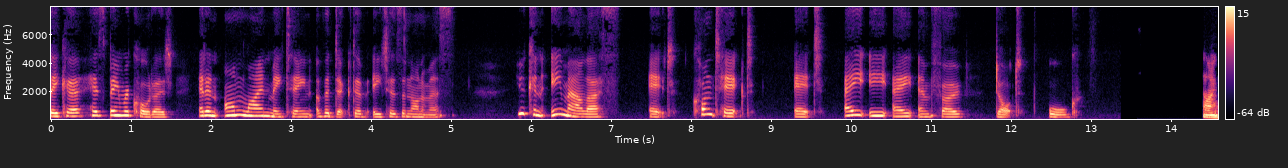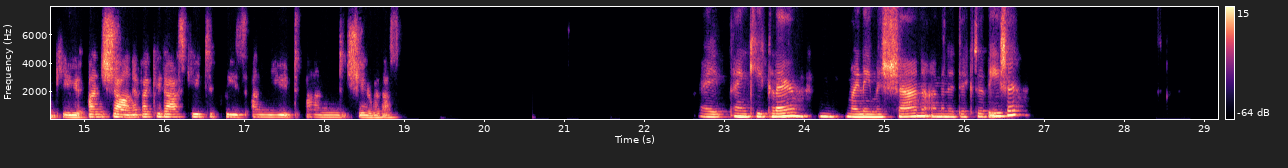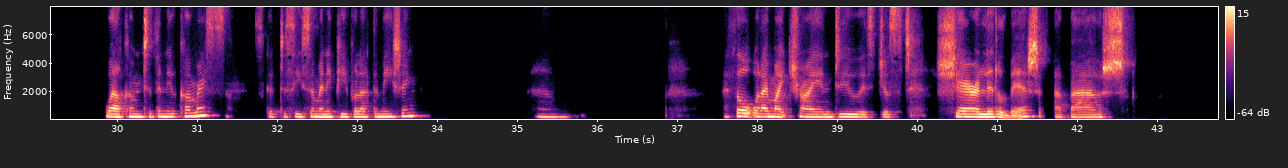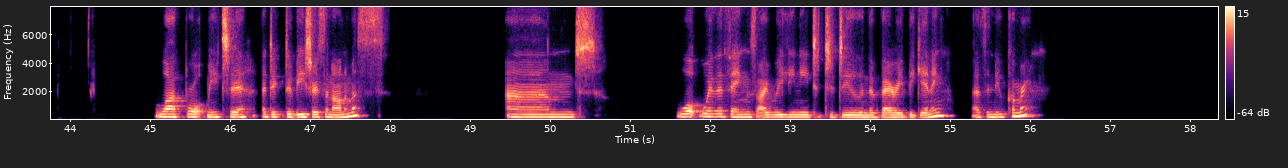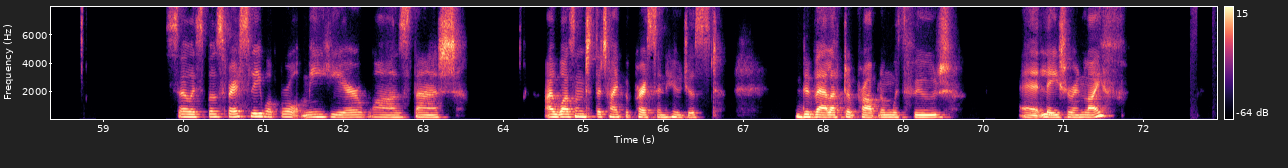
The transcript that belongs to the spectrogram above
speaker has been recorded at an online meeting of Addictive Eaters Anonymous. You can email us at contact at aeainfo.org. Thank you. And Shan, if I could ask you to please unmute and share with us. Great. Thank you, Claire. My name is Shan. I'm an addictive eater. Welcome to the newcomers. It's good to see so many people at the meeting. Um, I thought what I might try and do is just share a little bit about what brought me to Addictive Eaters Anonymous and what were the things I really needed to do in the very beginning as a newcomer. So, I suppose, firstly, what brought me here was that I wasn't the type of person who just developed a problem with food uh, later in life.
